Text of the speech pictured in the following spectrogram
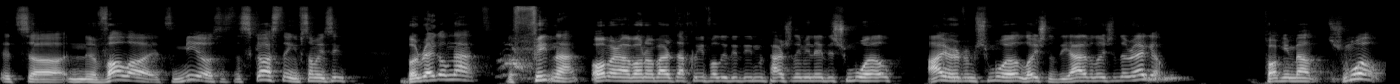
it's uh, nevala, it's mios, it's disgusting. If somebody sees, but regal not, the feet not. Omer avono bar tachlif alididim partially minei Shmuel. I heard from Shmuel loishn of the yad loishn of the regal. Talking about Shmuel,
